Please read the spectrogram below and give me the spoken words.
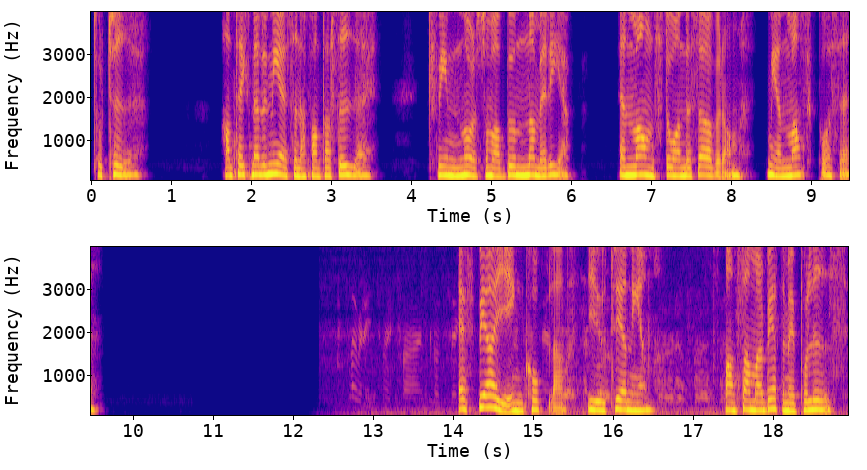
tortyr. Han tecknade ner sina fantasier. Kvinnor som var bundna med rep. En man ståendes över dem med en mask på sig. FBI är inkopplad i utredningen. Man samarbetar med polis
